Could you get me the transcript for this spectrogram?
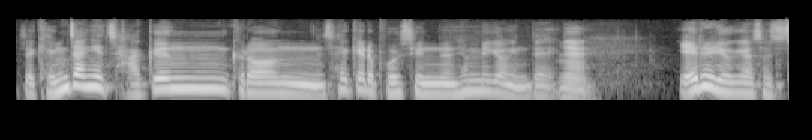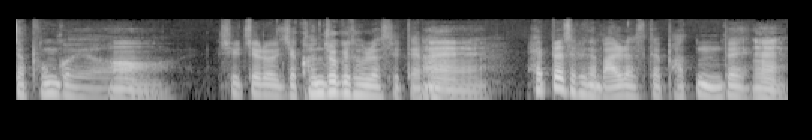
그래서 굉장히 작은 그런 세계를 볼 수 있는 현미경인데 네. 얘를 이용해서 진짜 본 거예요. 어. 실제로 이제 건조기 돌렸을 때랑 네. 햇볕에 그냥 말렸을 때 봤는데 네.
